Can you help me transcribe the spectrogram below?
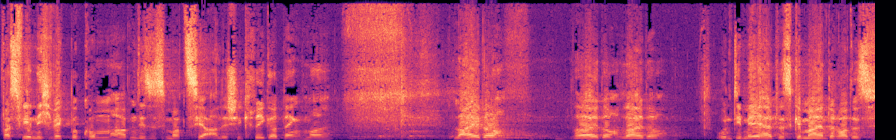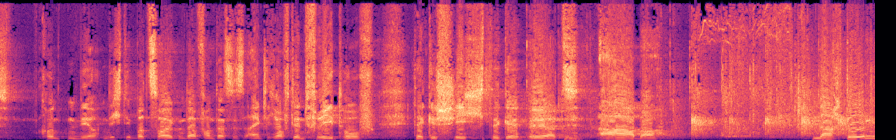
was wir nicht wegbekommen haben, dieses martialische Kriegerdenkmal, leider, leider, leider, und die Mehrheit des Gemeinderates konnten wir nicht überzeugen davon, dass es eigentlich auf den Friedhof der Geschichte gehört. Aber Nachdem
